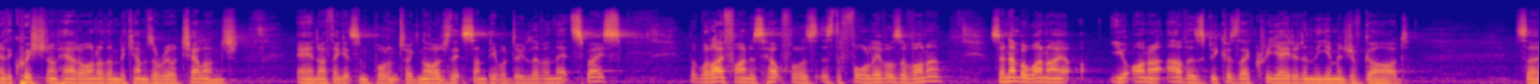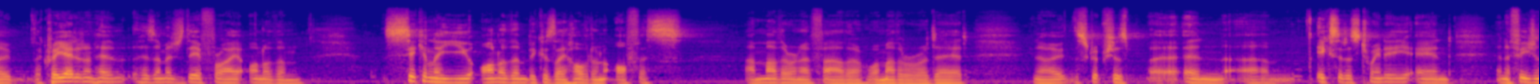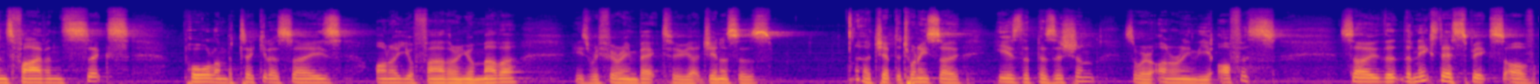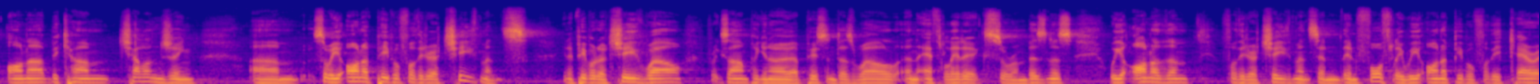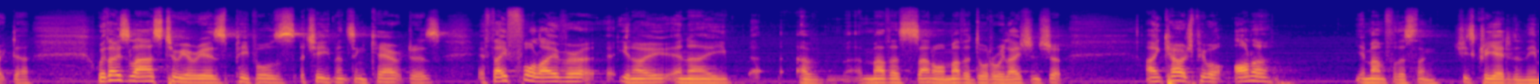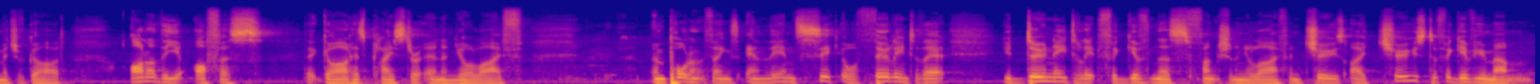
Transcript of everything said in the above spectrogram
know, the question of how to honour them becomes a real challenge. And I think it's important to acknowledge that some people do live in that space. But what I find is helpful is, is the four levels of honour. So, number one, I, you honour others because they're created in the image of God. So, they're created in his, image, therefore I honour them. Secondly, you honour them because they hold an office a mother and a father, or a mother or a dad. You know, the scriptures uh, in um, Exodus 20 and in Ephesians 5 and 6, Paul in particular says, Honour your father and your mother. He's referring back to uh, Genesis uh, chapter 20. So here's the position So we're honouring the office. So the, the next aspects of honour become challenging. Um, so we honour people for their achievements. You know, people that achieve well. For example, you know, a person does well in athletics or in business. We honour them for their achievements. And then fourthly, we honour people for their character. With those last two areas, people's achievements and characters, if they fall over, you know, in a, a, mother son or mother daughter relationship, I encourage people honour your mum for this thing. She's created in the image of God. Honour the office that God has placed her in in your life. Important things. And then, sec- or thirdly, into that, you do need to let forgiveness function in your life and choose. I choose to forgive you, mum.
